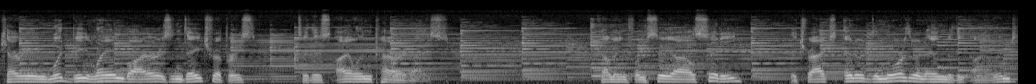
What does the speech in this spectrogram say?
carrying would be land buyers and day trippers to this island paradise. Coming from Sea Isle City, the tracks entered the northern end of the island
